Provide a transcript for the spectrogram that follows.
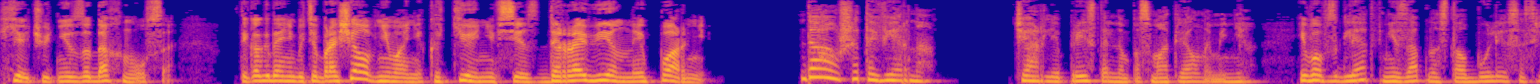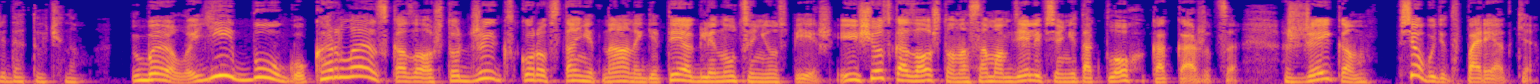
я чуть не задохнулся. Ты когда-нибудь обращал внимание, какие они все здоровенные парни?» «Да уж, это верно». Чарли пристально посмотрел на меня. Его взгляд внезапно стал более сосредоточенным. «Белла, ей-богу, Карлайл сказал, что Джейк скоро встанет на ноги, ты оглянуться не успеешь. И еще сказал, что на самом деле все не так плохо, как кажется. С Джейком все будет в порядке».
